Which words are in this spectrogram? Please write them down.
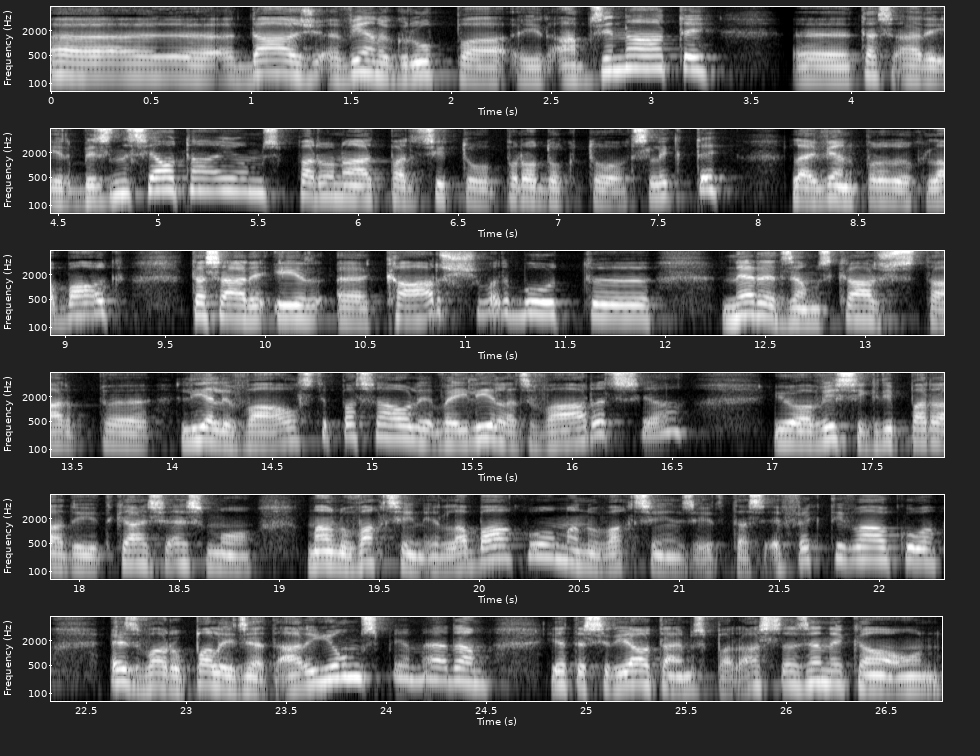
Eh, daži, viena grupa ir apzināti, tas arī ir biznesa jautājums, parunāt par citu produktu slikti, lai vienu produktu labāk. Tas arī ir eh, karš, varbūt eh, neredzams karš starp lieli valsti pasaulē vai lielas varas, ja? jo visi grib parādīt, ka es esmu, manu vakcīnu ir labāko, manu vakcīnas ir tas efektīvāko, es varu palīdzēt arī jums, piemēram, ja tas ir jautājums par AstraZeneca un,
